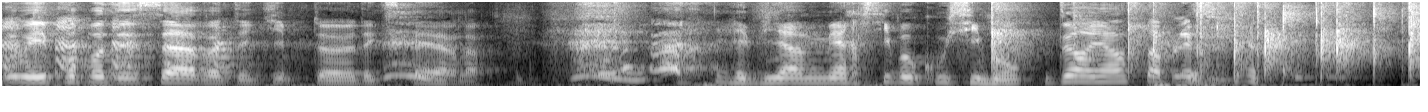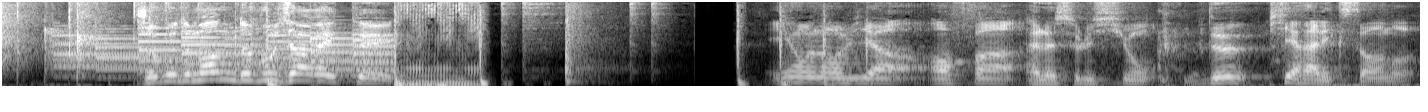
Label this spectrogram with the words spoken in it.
Oui, oui, proposez ça à votre équipe de- d'experts là. Eh bien, merci beaucoup, Simon. De rien, c'est un plaisir. Je vous demande de vous arrêter. Et on en vient enfin à la solution de Pierre-Alexandre.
